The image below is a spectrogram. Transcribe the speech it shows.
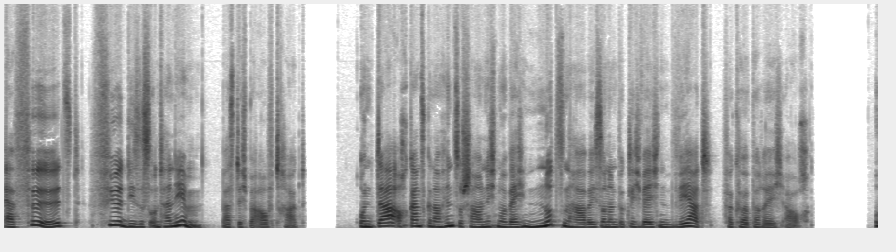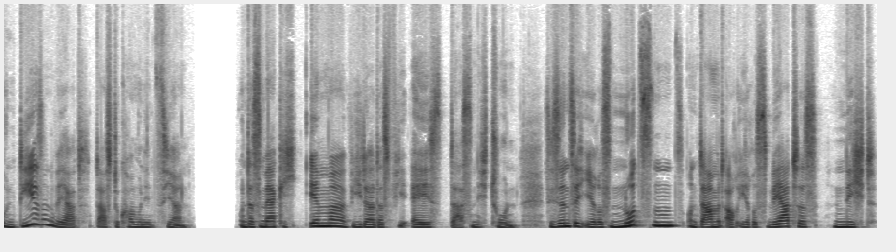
erfüllst für dieses Unternehmen, was dich beauftragt. Und da auch ganz genau hinzuschauen, nicht nur welchen Nutzen habe ich, sondern wirklich welchen Wert verkörpere ich auch. Und diesen Wert darfst du kommunizieren. Und das merke ich immer wieder, dass VAs das nicht tun. Sie sind sich ihres Nutzens und damit auch ihres Wertes nicht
